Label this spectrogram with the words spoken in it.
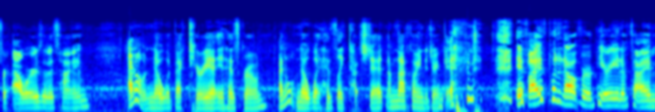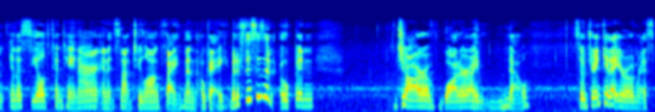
for hours at a time, I don't know what bacteria it has grown. I don't know what has like touched it. I'm not going to drink it. if I've put it out for a period of time in a sealed container and it's not too long, fine, then okay. But if this is an open jar of water, I no. So drink it at your own risk.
